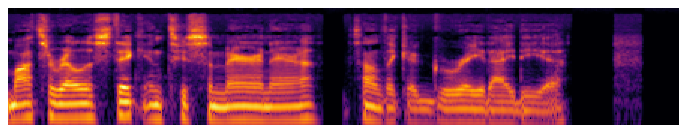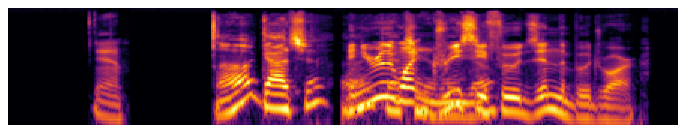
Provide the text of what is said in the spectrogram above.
mozzarella stick into some marinara sounds like a great idea. Yeah. Oh, gotcha. and you Oh, really gotcha, want greasy you foods in the boudoir,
